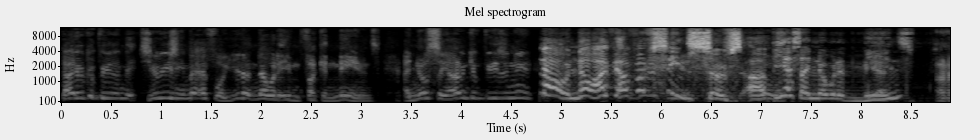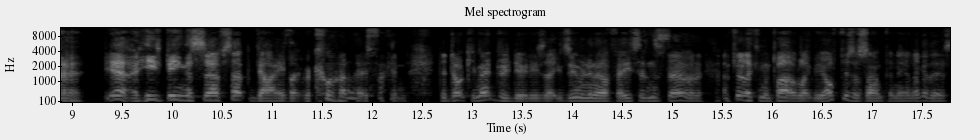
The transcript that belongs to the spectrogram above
Now you're confusing me. So you're using metaphor. You don't know what it even fucking means, and you're saying I'm confusing you. No, no, I've I've, I've seen Surfs Up. Yes, I know what it means. Uh, yeah, and he's being the surfs up guy. He's like, record I don't know, it's fucking the documentary dude. He's like zooming in our faces and stuff. I feel like I'm a part of like the office or something here. Look at this.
